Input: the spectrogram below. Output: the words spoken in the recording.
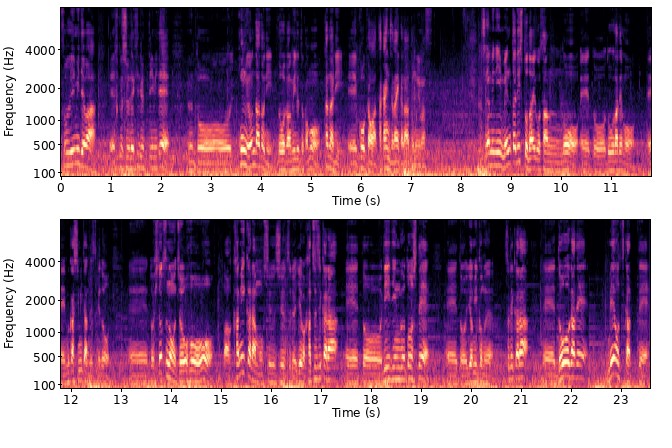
そういう意味では、え復習できるっていう意味で、うんと、本を読んだ後に動画を見るとかもかなり、え効果は高いんじゃないかなと思います。ちなみにメンタリスト DAIGO さんの、えーと、動画でも、えー、昔見たんですけど、えーと、一つの情報を、まあ、紙からも収集する要は活字から、えーと、リーディングを通して、えー、と読み込むそれから、えー、動画で目を使って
